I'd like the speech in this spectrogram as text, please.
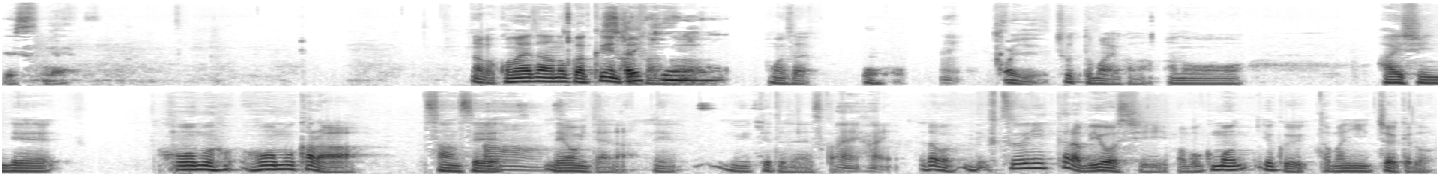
ですね。なんかこの間あの学園長さんが、ごめんなさい。はい。ちょっと前かな。あの、配信で、ホーム、ホームカラー賛成だよみたいな、ね、言ってたじゃないですか。はいはい。多分、普通に言ったら美容師、まあ、僕もよくたまに言っちゃうけど、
